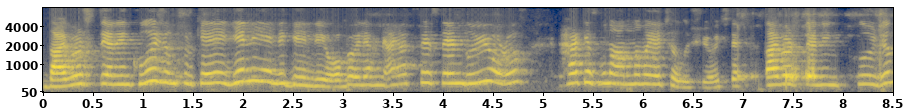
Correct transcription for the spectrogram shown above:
diversity and inclusion Türkiye'ye yeni yeni geliyor. Böyle hani ayak seslerini duyuyoruz. Herkes bunu anlamaya çalışıyor. İşte diversity and inclusion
